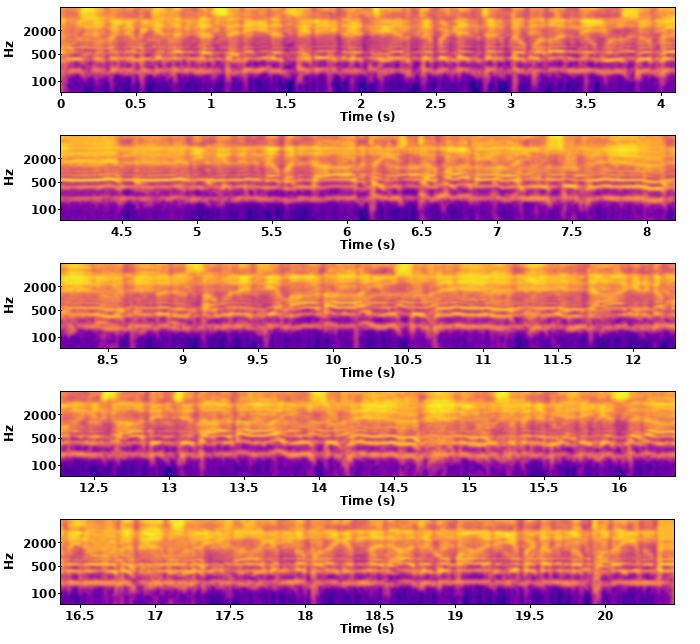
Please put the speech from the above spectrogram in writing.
യൂസുഫ് നബിയെ തന്റെ ശരീരത്തിലേക്ക് ചേർത്ത് പിടിച്ചിട്ട് പറഞ്ഞു യൂസുഫേ എനിക്ക് നിന്നെ വല്ലാത്ത ഇഷ്ടമാടാ യൂസുഫേ. എന്തൊരു സൗന്ദര്യമാടാ യൂസുഫേ. എന്റെ ആഗ്രഹം ഒന്ന് സാധിച്ചു താടാ യൂസുഫേ. യൂസുഫ് നബി അലിഹസലാമിനോട് എന്ന് പറയുന്ന രാജകുമാരി ഇവിടെ നിന്ന് പറയുമ്പോ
